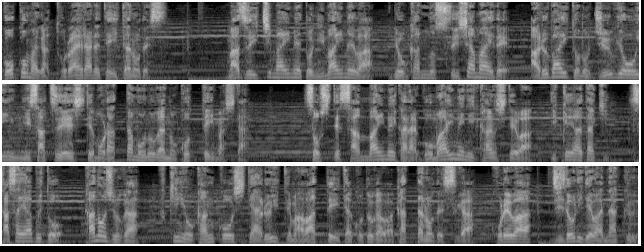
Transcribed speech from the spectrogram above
5コマが捉えられていたのです。まず1枚目と2枚目は、旅館の水車前で、アルバイトの従業員に撮影してもらったものが残っていました。そして3枚目から5枚目に関しては、池谷滝、笹やぶと、彼女が付近を観光して歩いて回っていたことが分かったのですが、これは自撮りではなく、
